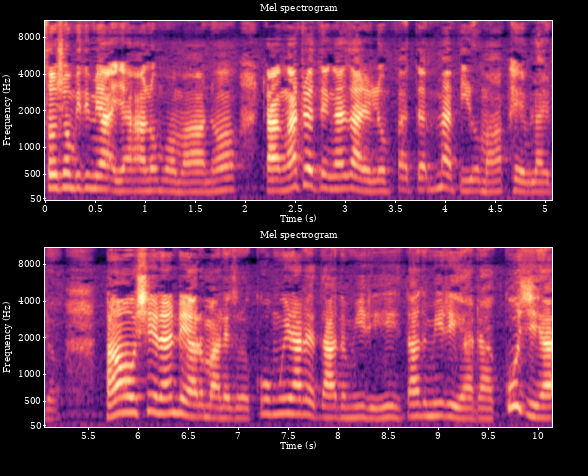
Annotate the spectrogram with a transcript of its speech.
ဆုံးရှုံးပြီးသမျှအရာအလုံးပေါ်မှာနော်ဒါငါ့အတွက်သင်ခန်းစာတွေလို့ပတ်သက်မှတ်ပြီးတော့မှဖယ်ပလိုက်တော့ဘာလို့ရှေ့တန်းတင်ရတော့မှလဲဆိုတော့ကိုမွေးရတဲ့သားသမီးတွေသားသမီးတွေကဒါကိုကြီးဟာ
